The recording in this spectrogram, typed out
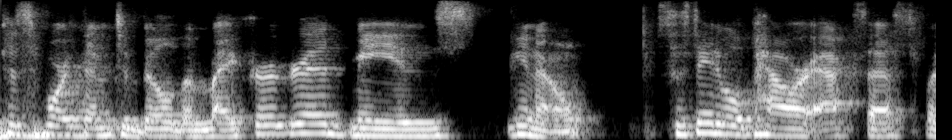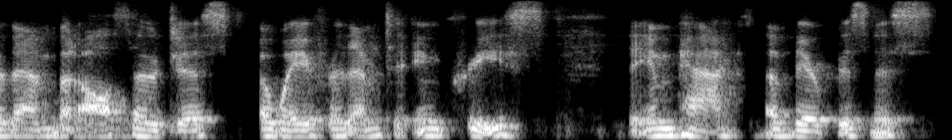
to support them to build a microgrid means you know sustainable power access for them but also just a way for them to increase the impact of their business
